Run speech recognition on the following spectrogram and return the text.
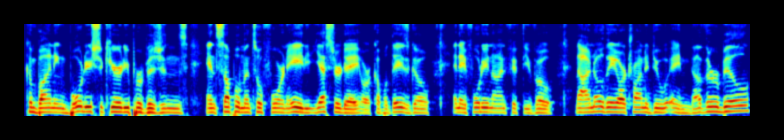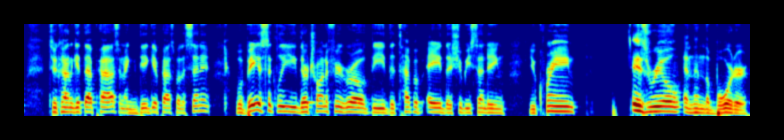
combining border security provisions and supplemental foreign aid yesterday or a couple days ago in a 49-50 vote. Now I know they are trying to do another bill to kind of get that passed and I did get passed by the Senate, but basically they're trying to figure out the the type of aid they should be sending Ukraine, Israel and then the border.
